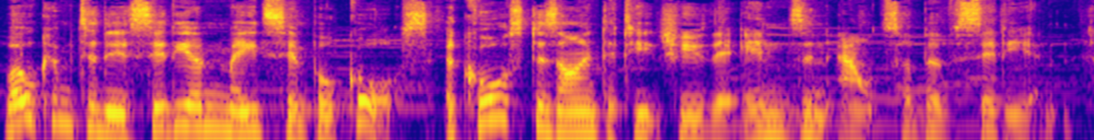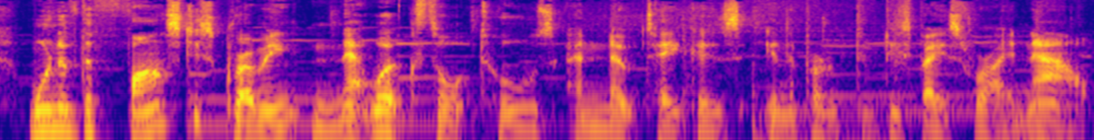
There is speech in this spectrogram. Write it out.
Welcome to the Obsidian Made Simple course, a course designed to teach you the ins and outs of Obsidian, one of the fastest growing network thought tools and note takers in the productivity space right now.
